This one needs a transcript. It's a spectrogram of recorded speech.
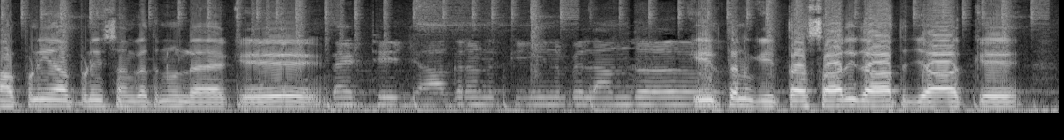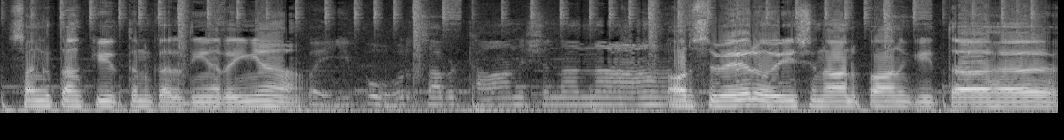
ਆਪਣੀ ਆਪਣੀ ਸੰਗਤ ਨੂੰ ਲੈ ਕੇ ਬੈਠੇ ਜਾਗਰਨ ਕੀਨ ਬਿਲੰਦ। ਕੀਰਤਨ ਕੀਤਾ ਸਾਰੀ ਰਾਤ ਜਾਗ ਕੇ ਸੰਗਤਾਂ ਕੀਰਤਨ ਕਰਦੀਆਂ ਰਹੀਆਂ। ਭਈ ਭੋਰ ਸਭ ਠਾਨ ਇਸ਼ਨਾਨਾ ਔਰ ਸਵੇਰ ਹੋਈ ਇਸ਼ਨਾਨ ਪਾਨ ਕੀਤਾ ਹੈ।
